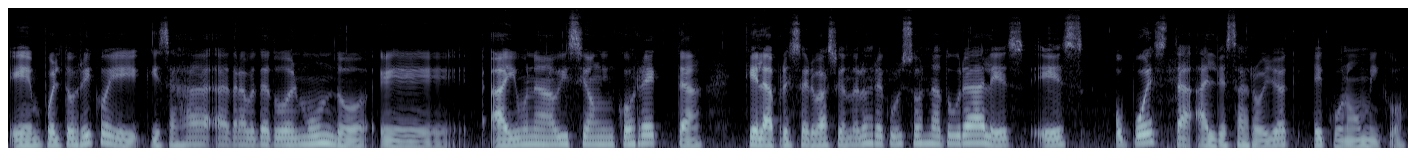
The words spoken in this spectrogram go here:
En Puerto Rico y quizás a, través de todo el mundo eh, hay una visión incorrecta que la preservación de los recursos naturales es opuesta al desarrollo ec- económico.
